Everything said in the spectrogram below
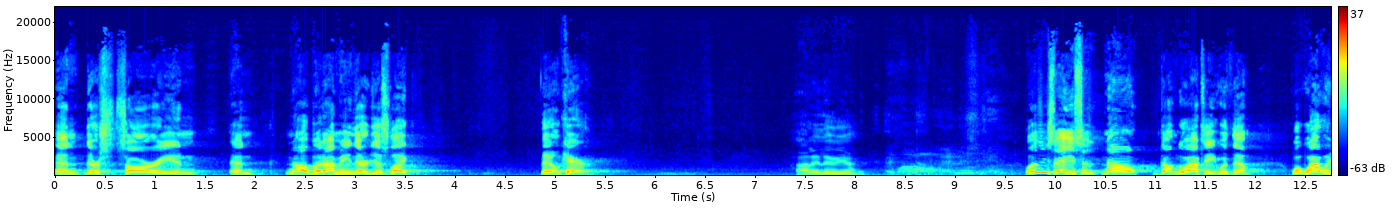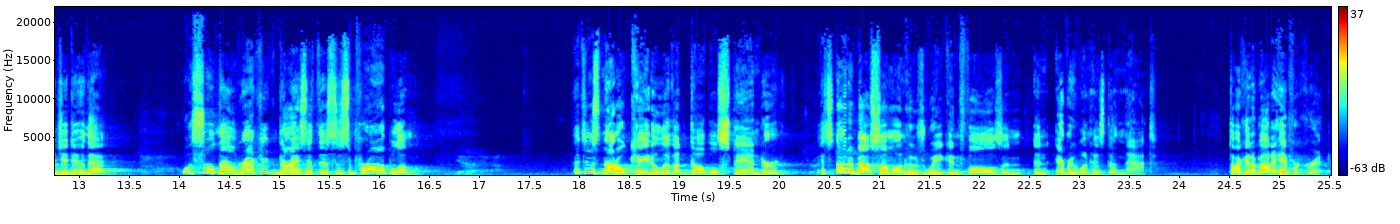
and they're sorry and and no, but I mean they're just like they don't care. Hallelujah. What does he say? He says, No, don't go out to eat with them. Well, why would you do that? Well, so they'll recognize that this is a problem. It's just not okay to live a double standard. It's not about someone who's weak and falls, and, and everyone has done that. Talking about a hypocrite.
